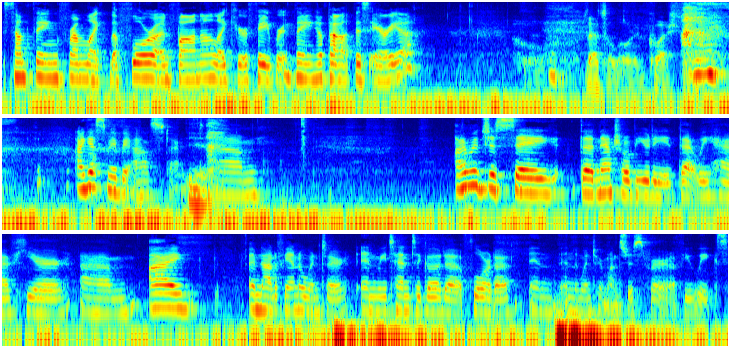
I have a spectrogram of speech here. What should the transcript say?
something from like the flora and fauna, like your favorite thing about this area? That's a loaded question. I guess maybe I'll start. Yeah. Um, I would just say the natural beauty that we have here. Um, I am not a fan of winter, and we tend to go to Florida in, in the winter months just for a few weeks.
